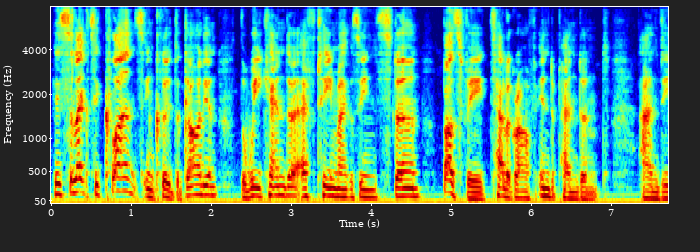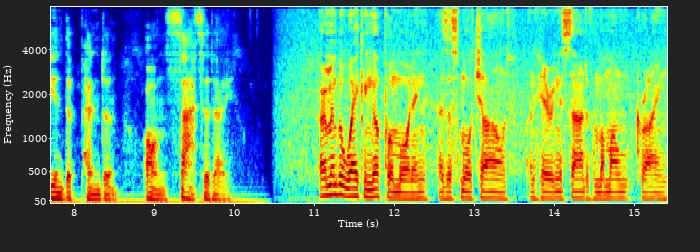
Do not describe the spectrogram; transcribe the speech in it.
His selected clients include The Guardian, The Weekender, FT Magazine, Stern, BuzzFeed, Telegraph, Independent, and The Independent on Saturday. I remember waking up one morning as a small child and hearing the sound of my mum crying.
